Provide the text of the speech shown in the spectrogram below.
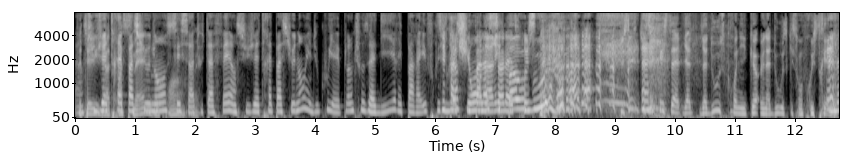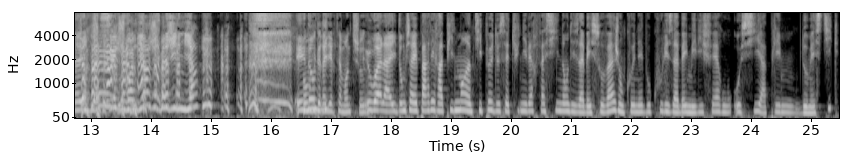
Un sujet a très passionnant, c'est ça, ouais. tout à fait, un sujet très passionnant et du coup il y avait plein de choses à dire et pareil C'est bien, je suis frustration, pas on la n'arrive seule à pas être au bout. frustrée. tu, sais, tu sais, Christelle, il y a, il y a 12 chroniqueurs, il y en a 12 qui sont frustrés. Mais je vois bien, j'imagine bien. Et On donc voudrait dire tellement de choses. Voilà, et donc j'avais parlé rapidement un petit peu de cet univers fascinant des abeilles sauvages. On connaît beaucoup les abeilles mellifères ou aussi appelées domestiques,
